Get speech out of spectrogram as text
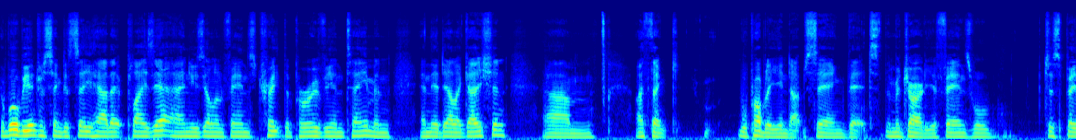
it will be interesting to see how that plays out, how New Zealand fans treat the Peruvian team and, and their delegation. Um, I think we'll probably end up seeing that the majority of fans will just be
